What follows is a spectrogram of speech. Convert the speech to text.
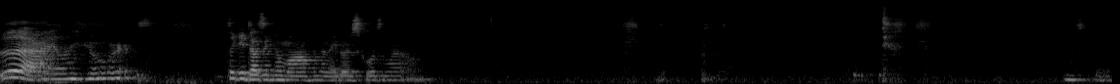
Ugh. Eyeliner works. It's like it doesn't come off and then I go to school tomorrow. I'm scared.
